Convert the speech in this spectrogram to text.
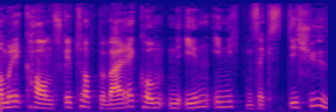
Amerikanske troppeværet kom inn i 1967,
